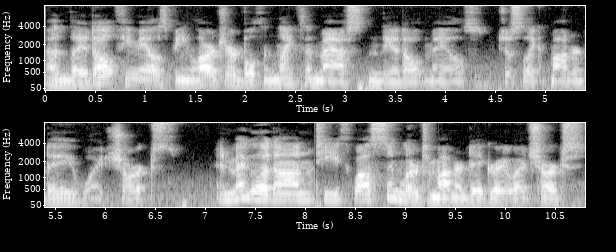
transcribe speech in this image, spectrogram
and the adult females being larger both in length and mass than the adult males, just like modern day white sharks. And megalodon teeth, while similar to modern day great white sharks,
